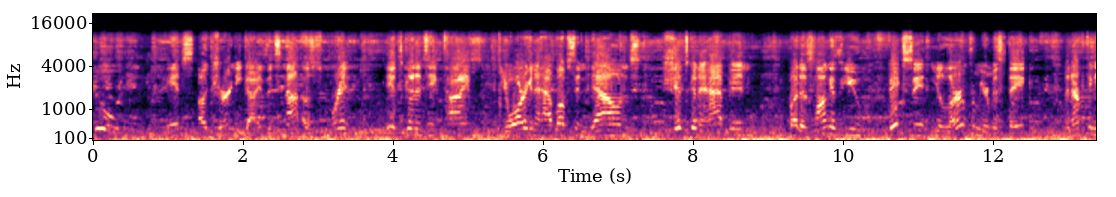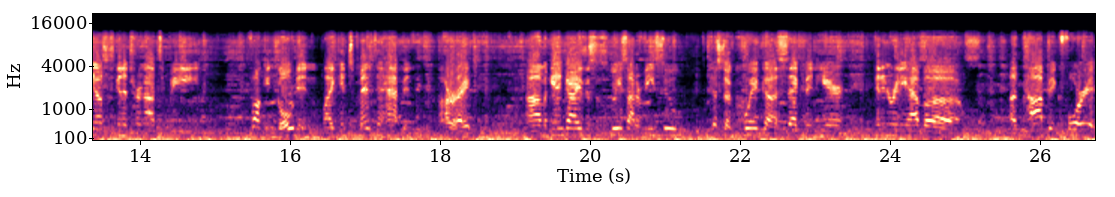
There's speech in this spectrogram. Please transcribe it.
do, it's a journey, guys. It's not a sprint. It's gonna take time. You are gonna have ups and downs. Shit's gonna happen. But as long as you fix it, you learn from your mistake, and everything else is gonna turn out to be fucking golden. Like it's meant to happen. All right. Um, again, guys, this is Luis Arvizu. Just a quick uh, segment here. I didn't really have a, a topic for it,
